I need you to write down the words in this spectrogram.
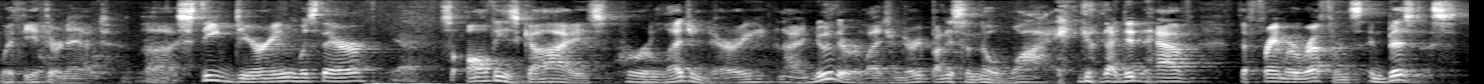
with Ethernet. Uh, Steve Deering was there, yeah. so all these guys were legendary, and I knew they were legendary, but I just didn't know why because I didn't have the frame of reference in business.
